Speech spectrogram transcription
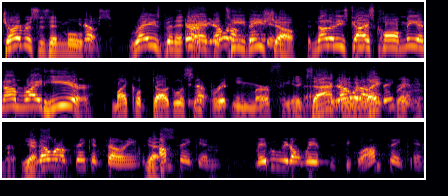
Gervase is in movies. Ray's been in Sure, Ed, you know the TV show. None of these guys call me, and I'm right here. Michael Douglas You know- and Brittany Murphy. Exactly. You know the I'm late thinking? Brittany Murphy. Yes. You know what I'm thinking, Tony? Yes. I'm thinking maybe we don't wait for the sequel. I'm thinking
